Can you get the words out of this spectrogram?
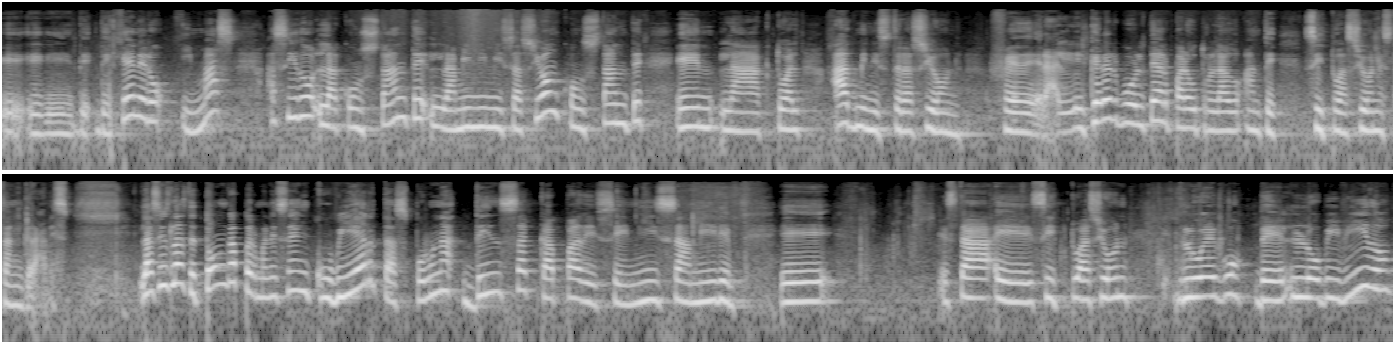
eh, eh, de, género y más ha sido la constante, la minimización constante en la actual administración federal, el querer voltear para otro lado ante situaciones tan graves. Las islas de Tonga permanecen cubiertas por una densa capa de ceniza. Mire, esta eh, situación luego de lo vivido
